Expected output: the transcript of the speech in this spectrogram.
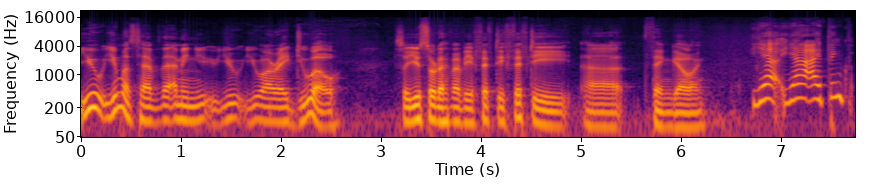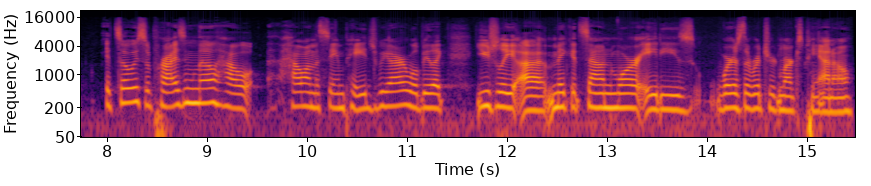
You you must have that. I mean, you you you are a duo, so you sort of have a 50-50 uh, thing going. Yeah, yeah. I think it's always surprising though how how on the same page we are. We'll be like usually uh, make it sound more '80s. Where's the Richard Marx piano?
